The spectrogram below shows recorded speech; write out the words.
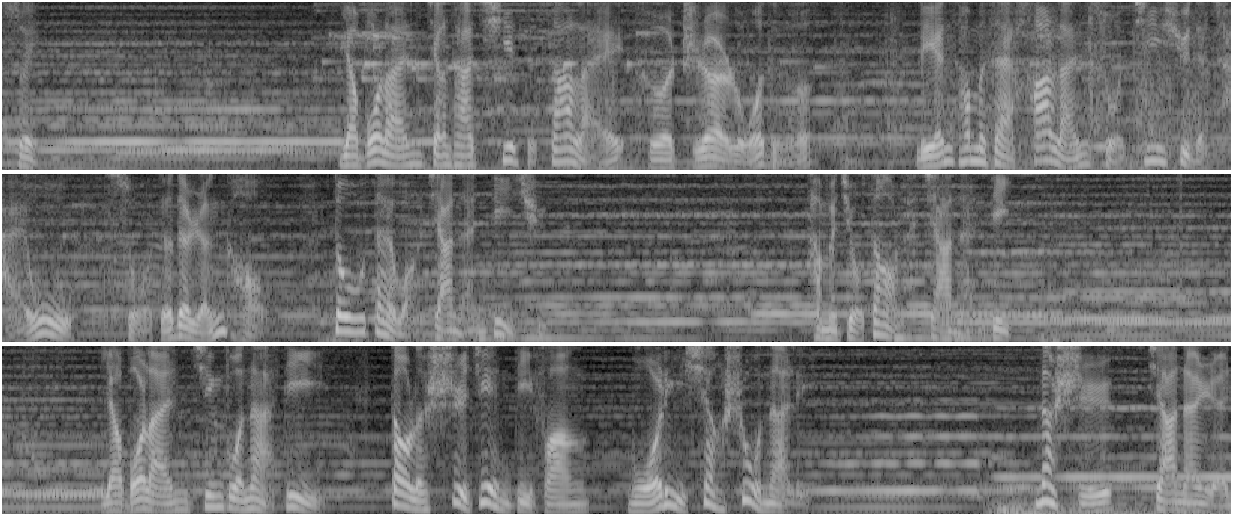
岁。亚伯兰将他妻子撒来和侄儿罗德，连他们在哈兰所积蓄的财物、所得的人口，都带往迦南地去。他们就到了迦南地。亚伯兰经过那地。到了事件地方魔力橡树那里，那时迦南人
